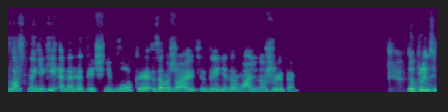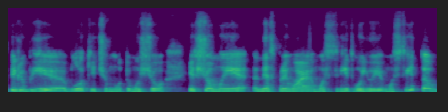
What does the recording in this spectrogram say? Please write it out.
Власне, які енергетичні блоки заважають людині нормально жити? То, в принципі, любі блоки. Чому? Тому що якщо ми не сприймаємо світ, воюємо світом,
